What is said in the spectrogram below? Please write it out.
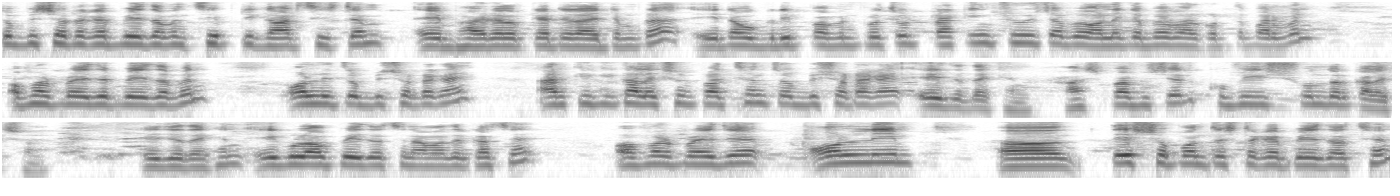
চব্বিশশো টাকায় পেয়ে যাবেন সেফটি গার্ড সিস্টেম এই ভাইরাল ক্যাটের আইটেমটা এটাও গ্রিপ পাবেন প্রচুর। ট্র্যাকিং শু হিসাবে অনেকে ব্যবহার করতে পারবেন। অফার প্রাইজে পেয়ে যাবেন অনলি চব্বিশশো টাকায়। আর কি কি কালেকশন পাচ্ছেন চব্বিশশো টাকায়? এই যে দেখেন হাসপাফিসের খুবই সুন্দর কালেকশন এই যে দেখেন, এগুলোও পেয়ে যাচ্ছেন আমাদের কাছে। অফার প্রাইজে অনলি তেইশশো পঞ্চাশ টাকায় পেয়ে যাচ্ছেন।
